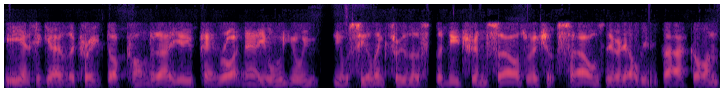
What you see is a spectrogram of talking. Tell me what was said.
Yeah, if you go to thecreek.com.au, Pat, right now you'll you'll you'll see a link through the the Nutrien sales. We're actually at sales there at Albion Park on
